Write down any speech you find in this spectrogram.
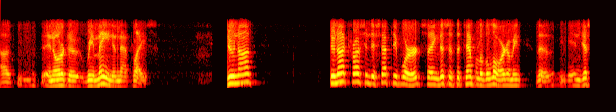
uh, in order to remain in that place. Do not do not trust in deceptive words, saying this is the temple of the Lord. I mean, the, and just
